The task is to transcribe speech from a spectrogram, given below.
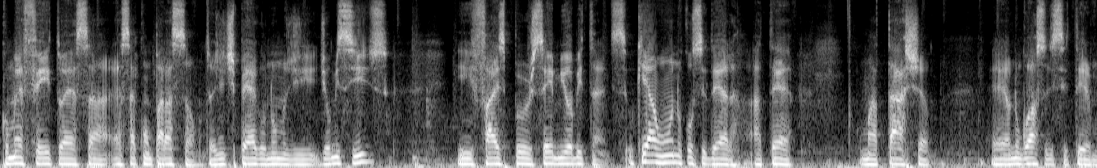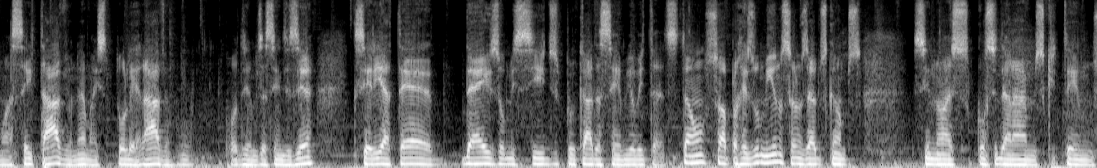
como é feito essa, essa comparação. Então a gente pega o número de, de homicídios e faz por 100 mil habitantes. O que a ONU considera até uma taxa, é, eu não gosto desse termo aceitável, né, mas tolerável, podemos assim dizer, que seria até 10 homicídios por cada 100 mil habitantes. Então, só para resumir, no São José dos Campos, se nós considerarmos que temos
